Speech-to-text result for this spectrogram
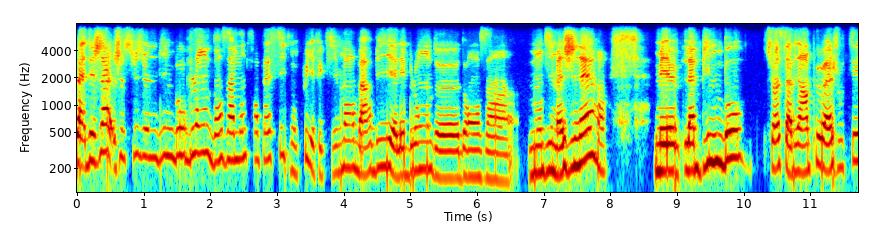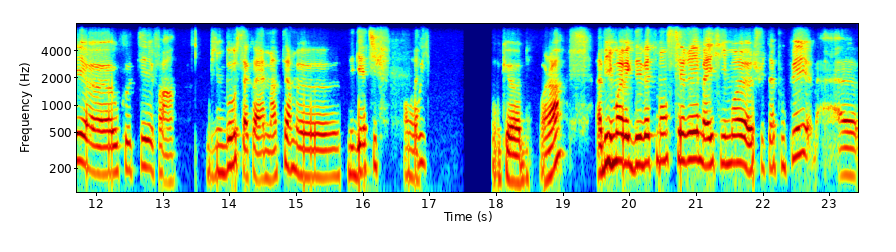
bah déjà, je suis une bimbo blonde dans un monde fantastique. Donc oui, effectivement, Barbie, elle est blonde euh, dans un monde imaginaire. Mais la bimbo, tu vois, ça vient un peu ajouter euh, au côté. Enfin, bimbo, ça a quand même un terme euh, négatif, en vrai. Oui. Donc euh, voilà. Habille-moi avec des vêtements serrés, maquille-moi, euh, je suis ta poupée. Bah, euh,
